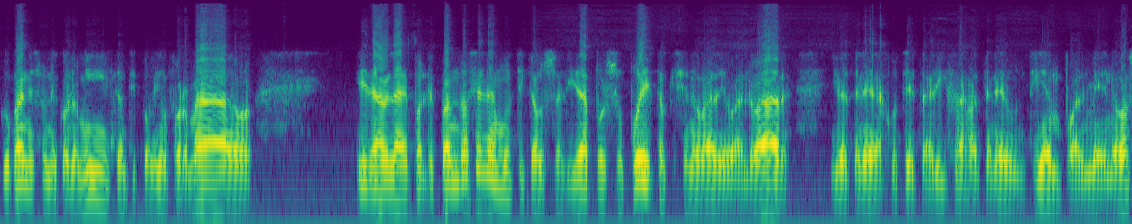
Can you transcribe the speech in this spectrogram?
Guzmán es un economista, un tipo bien formado. Era cuando hace la multicausalidad, por supuesto que se nos va a devaluar y va a tener ajuste de tarifas, va a tener un tiempo al menos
